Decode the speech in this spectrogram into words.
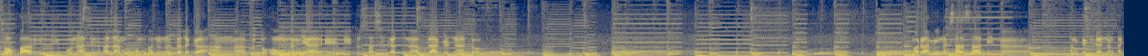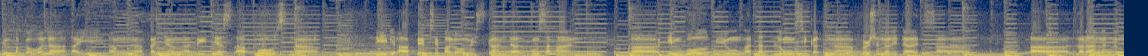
so far, hindi po natin alam kung ano na talaga ang uh, totoong nangyari dito sa sikat na vlogger na to. Maraming nagsasabi na ang dahilan ng kanyang pagkawala ay ang uh, kanyang latest uh, post na the uh, Pepsi Paloma scandal kung saan uh, involved yung uh, tatlong sikat na personalidad sa uh, larangan ng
